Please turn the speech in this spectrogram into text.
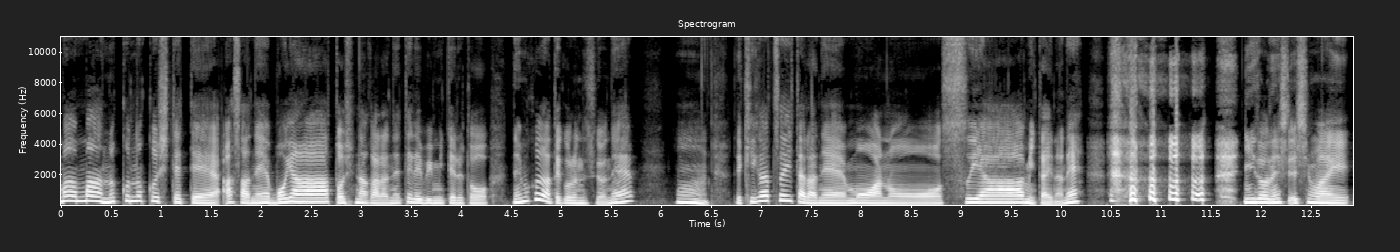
まあまあ、ぬくぬくしてて、朝ね、ぼやーっとしながらね、テレビ見てると、眠くなってくるんですよね。うん。で、気がついたらね、もうあのー、すやーみたいなね。二度寝してしまい、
